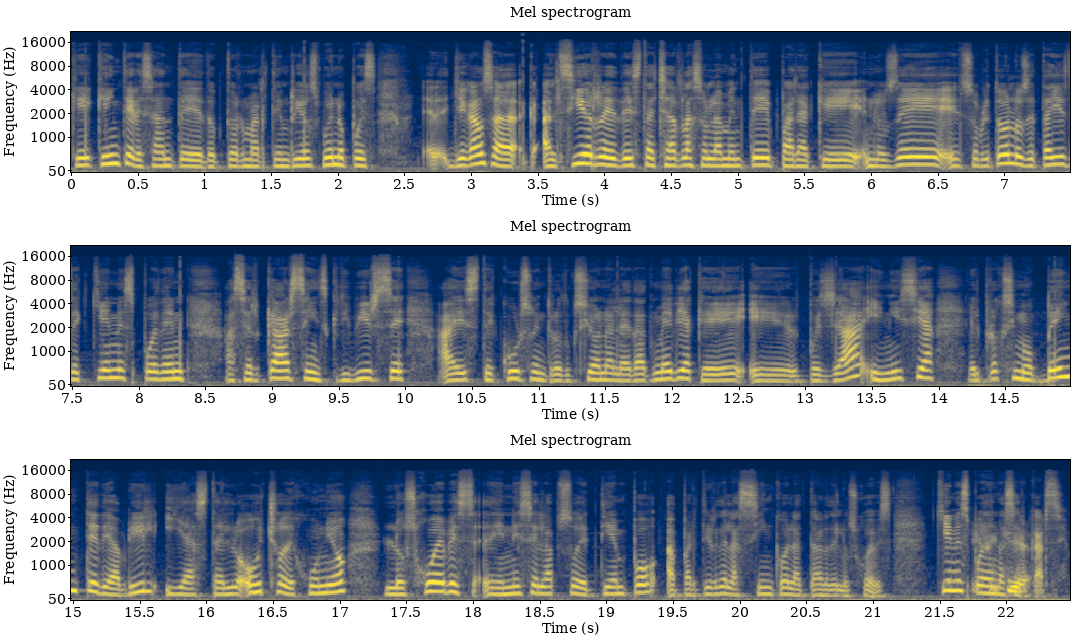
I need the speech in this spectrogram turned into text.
Qué, qué interesante, doctor Martín Ríos. Bueno, pues llegamos al cierre de esta charla solamente para que nos dé sobre todo los detalles de quiénes pueden acercarse, inscribirse a este curso Introducción a la Edad Media que pues ya inicia el próximo 20 20 de abril y hasta el 8 de junio, los jueves, en ese lapso de tiempo, a partir de las 5 de la tarde los jueves. ¿Quiénes pueden acercarse?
